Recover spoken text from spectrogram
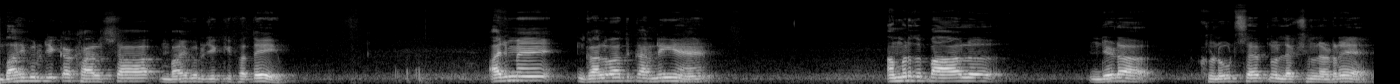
ਵਾਹਿਗੁਰੂ ਜੀ ਕਾ ਖਾਲਸਾ, ਵਾਹਿਗੁਰੂ ਜੀ ਕੀ ਫਤਿਹ। ਅੱਜ ਮੈਂ ਗੱਲਬਾਤ ਕਰਨੀ ਹੈ ਅੰਮ੍ਰਿਤਪਾਲ, ਜਿਹੜਾ ਖੰਡੂਰ ਸਾਹਿਬ ਤੋਂ ਇਲੈਕਸ਼ਨ ਲੜ ਰਿਹਾ ਹੈ,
